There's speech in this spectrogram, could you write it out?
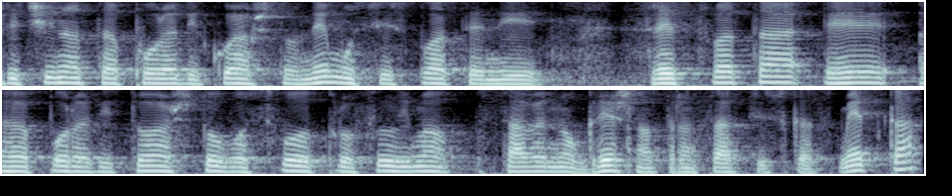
причината поради која што не му се исплатени средствата е поради тоа што во својот профил има ставено грешна трансакцијска сметка.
